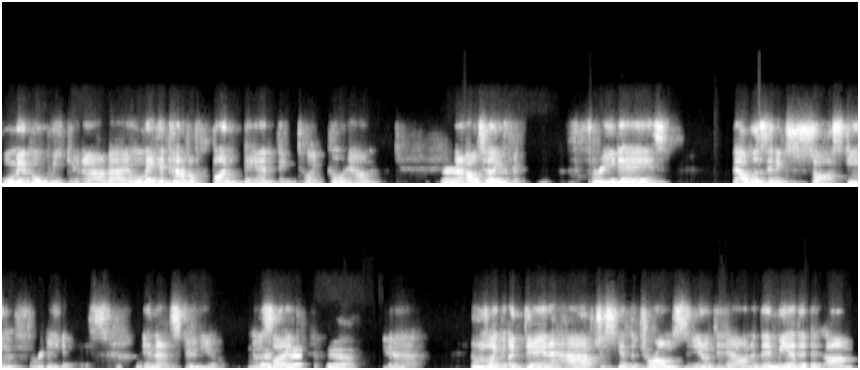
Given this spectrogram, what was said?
We'll make yeah. a weekend out of that, and we'll make it kind of a fun band thing to like go down. Sure. And I'll tell you, for three days, that was an exhausting three days in that studio. It was I like, bet. yeah, yeah, it was like a day and a half just to get the drums, you know, down, and then we had to um,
